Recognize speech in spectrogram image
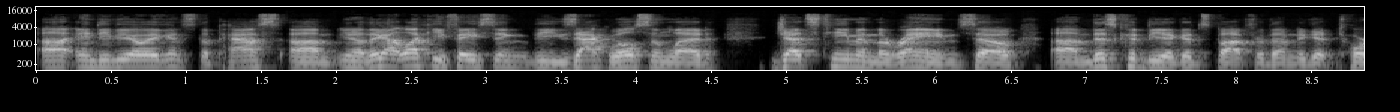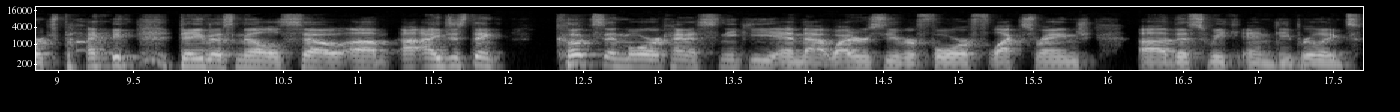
uh, in DVOA against the pass. Um, you know, they got lucky facing the Zach Wilson led Jets team in the rain. So um, this could be a good spot for them to get torched by Davis Mills. So um, I, I just think Cooks and Moore kind of sneaky in that wide receiver four flex range uh, this week in deeper leagues.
